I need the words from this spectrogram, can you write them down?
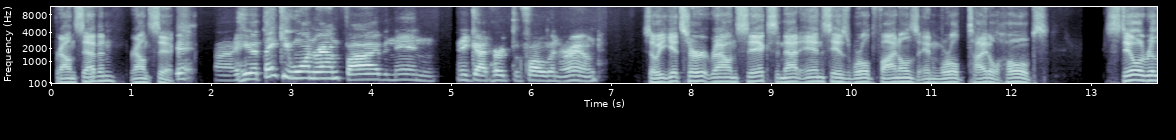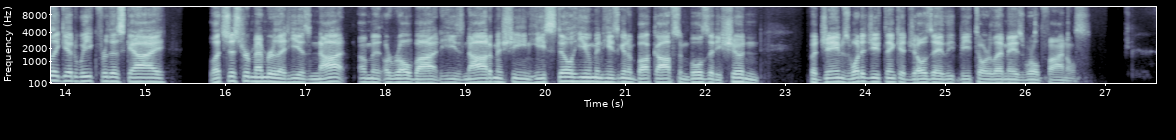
round seven, round six? Uh, he, I think he won round five, and then he got hurt the following round. So he gets hurt round six, and that ends his world finals and world title hopes. Still a really good week for this guy. Let's just remember that he is not a, a robot. He's not a machine. He's still human. He's going to buck off some bulls that he shouldn't. But James, what did you think of Jose Vitor Leme's World Finals?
